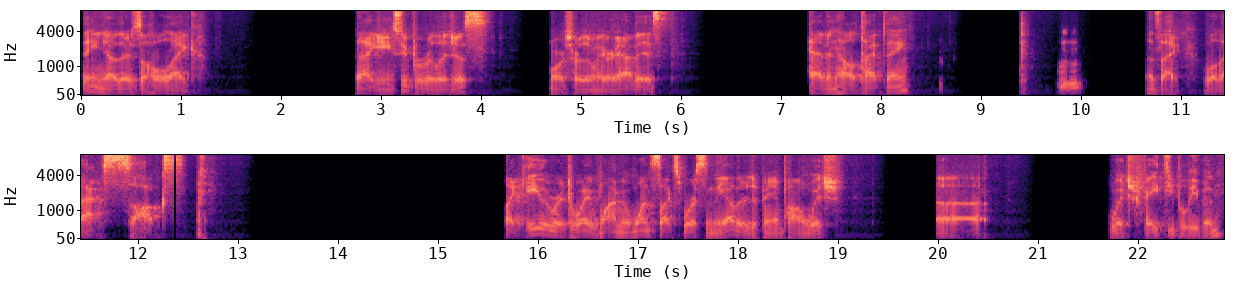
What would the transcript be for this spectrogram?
then you know, there's the whole like that getting super religious, more so than we already have is heaven hell type thing. Mhm. I was like, well, that sucks. like either which way, one- I mean, one sucks worse than the other, depending upon which, uh, which faith you believe in.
